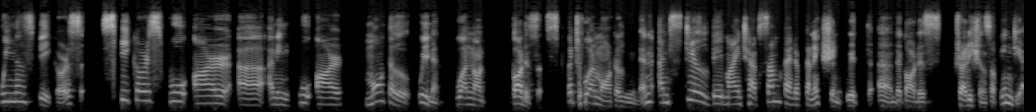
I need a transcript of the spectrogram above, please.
women speakers, speakers who are, uh, I mean, who are mortal women, who are not goddesses, but who are mortal women, and still they might have some kind of connection with uh, the goddess traditions of India.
